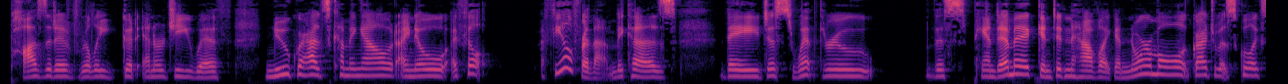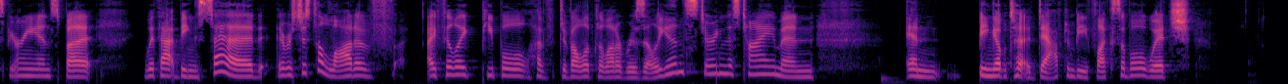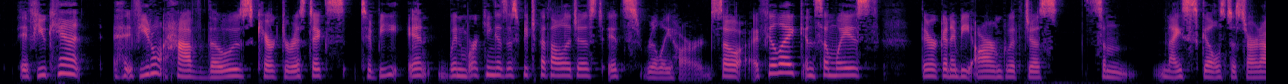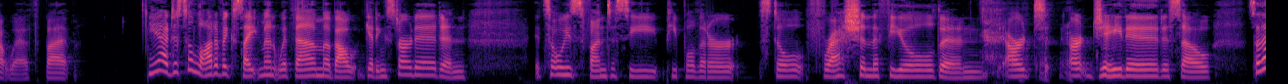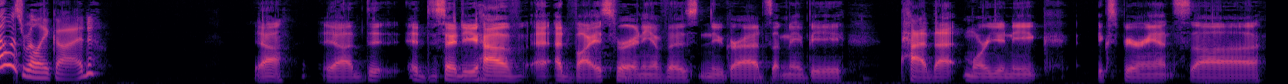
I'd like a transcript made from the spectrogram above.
positive, really good energy with new grads coming out. I know I feel feel for them because they just went through this pandemic and didn't have like a normal graduate school experience. But with that being said, there was just a lot of, I feel like people have developed a lot of resilience during this time and, and being able to adapt and be flexible, which if you can't if you don't have those characteristics to be in when working as a speech pathologist, it's really hard. So I feel like in some ways they're going to be armed with just some nice skills to start out with. But yeah, just a lot of excitement with them about getting started. And it's always fun to see people that are still fresh in the field and aren't aren't jaded. So so that was really good. Yeah. Yeah. So, do you have advice for any of those new grads that maybe had that more unique experience uh,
